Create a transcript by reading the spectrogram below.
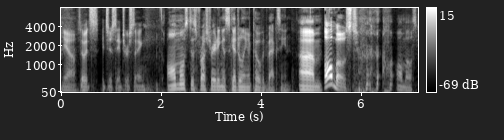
Yeah. So it's it's just interesting. It's almost as frustrating as scheduling a COVID vaccine. Um, Almost. almost.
